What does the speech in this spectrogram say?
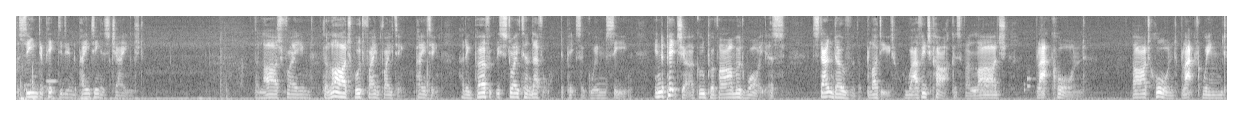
the scene depicted in the painting has changed. The large framed, the large wood frame painting, painting, heading perfectly straight and level, depicts a grim scene. In the picture, a group of armoured warriors stand over the bloodied, ravaged carcass of a large, black-horned, large-horned, black-winged,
